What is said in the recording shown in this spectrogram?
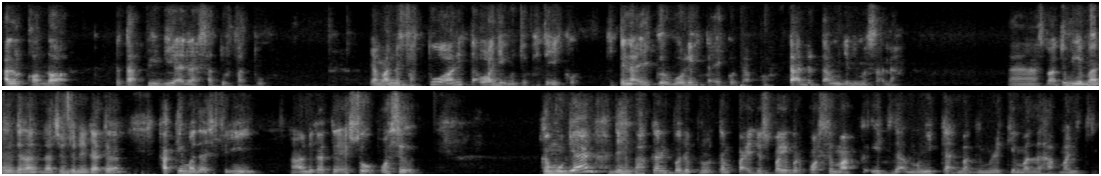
al-qada tetapi dia adalah satu fatwa. Yang mana fatwa ni tak wajib untuk kita ikut. Kita nak ikut boleh tak ikut tak apa. Tak ada tak menjadi masalah. Ha, sebab tu bila mana dalam, dalam contoh dia kata hakim mazhab syafi'i ha, dia kata esok puasa. Kemudian dia bahkan kepada penduduk tempat itu supaya berpuasa maka ia tidak mengikat bagi mereka mazhab maliki.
